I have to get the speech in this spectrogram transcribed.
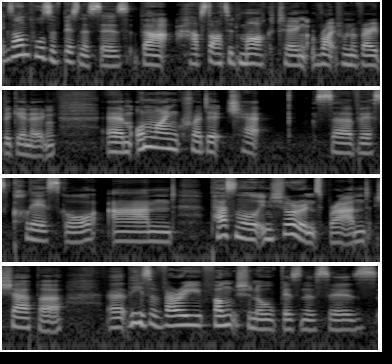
Examples of businesses that have started marketing right from the very beginning um, online credit check service ClearScore and personal insurance brand Sherpa. Uh, these are very functional businesses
